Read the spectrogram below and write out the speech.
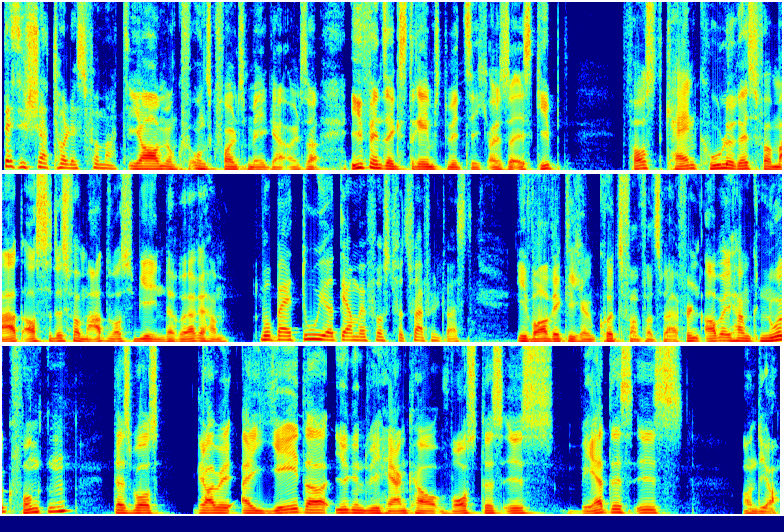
Das ist schon ein tolles Format. Ja, uns gefällt's mega. Also, ich find's extremst witzig. Also, es gibt fast kein cooleres Format, außer das Format, was wir in der Röhre haben. Wobei du ja dermal fast verzweifelt warst. Ich war wirklich kurz vorm Verzweifeln, aber ich habe genug gefunden, das was, glaube ich, jeder irgendwie hören kann, was das ist, wer das ist. Und ja,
